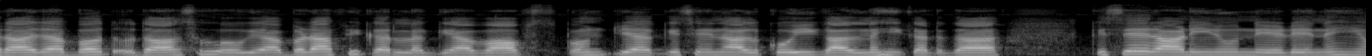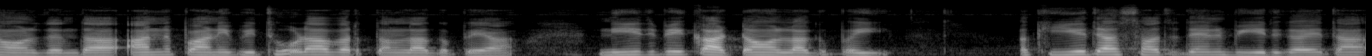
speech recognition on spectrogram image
ਰਾਜਾ ਬਹੁਤ ਉਦਾਸ ਹੋ ਗਿਆ, ਬੜਾ ਫਿਕਰ ਲੱਗਿਆ। ਵਾਪਸ ਪਹੁੰਚਿਆ, ਕਿਸੇ ਨਾਲ ਕੋਈ ਗੱਲ ਨਹੀਂ ਕਰਦਾ, ਕਿਸੇ ਰਾਣੀ ਨੂੰ ਨੇੜੇ ਨਹੀਂ ਆਉਣ ਦਿੰਦਾ। ਅੰਨ ਪਾਣੀ ਵੀ ਥੋੜਾ ਵਰਤਣ ਲੱਗ ਪਿਆ, ਨੀਂਦ ਵੀ ਘੱਟ ਆਉਣ ਲੱਗ ਪਈ। ਅਖੀਰ ਦਾ 7 ਦਿਨ ਬੀਤ ਗਏ ਤਾਂ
